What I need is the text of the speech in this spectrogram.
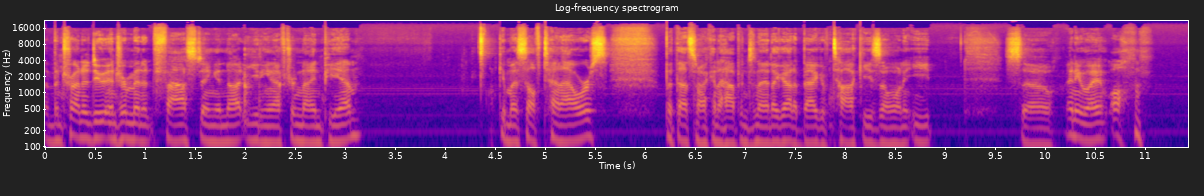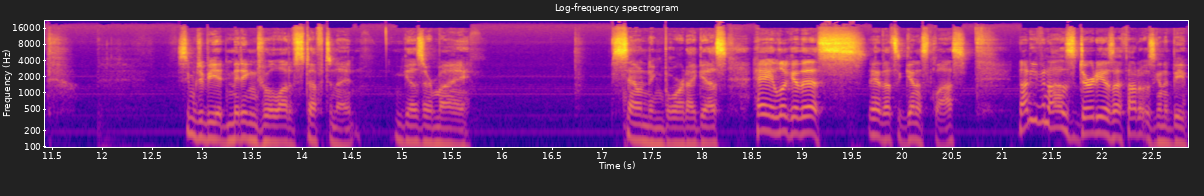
I've been trying to do intermittent fasting and not eating after 9 p.m. Give myself 10 hours, but that's not going to happen tonight. I got a bag of Takis I want to eat. So, anyway, I'll seem to be admitting to a lot of stuff tonight. You guys are my sounding board, I guess. Hey, look at this. Yeah, that's a Guinness glass. Not even as dirty as I thought it was going to be.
